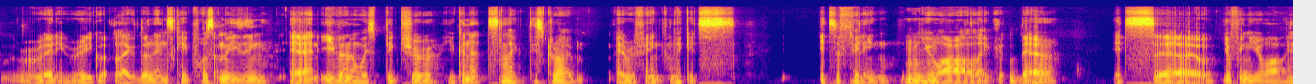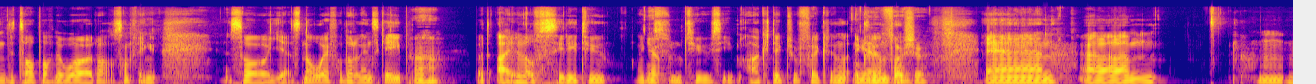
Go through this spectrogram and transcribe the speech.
really really good. Like the landscape was amazing, and even with picture, you cannot like describe everything. Like it's it's a feeling when you are like there. It's uh, you think you are in the top of the world or something. So yes, Norway for the landscape, Uh huh. but I love city too. Like Yep. to, see architecture, for ex- Yeah, for sure. and um, hmm.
